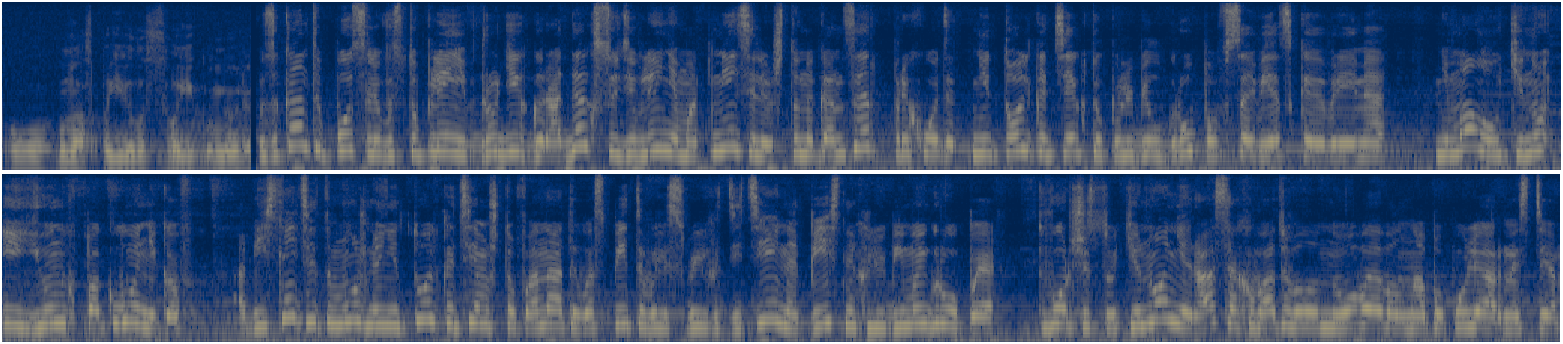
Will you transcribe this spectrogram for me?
У нас появились свои кумиры. Музыканты после выступлений в других городах с удивлением отметили, что на концерт приходят не только те, кто полюбил группу в советское время. Немало у кино и юных поклонников. Объяснить это можно не только тем, что фанаты воспитывали своих детей на песнях любимой группы. Творчество кино не раз охватывала новая волна популярности.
